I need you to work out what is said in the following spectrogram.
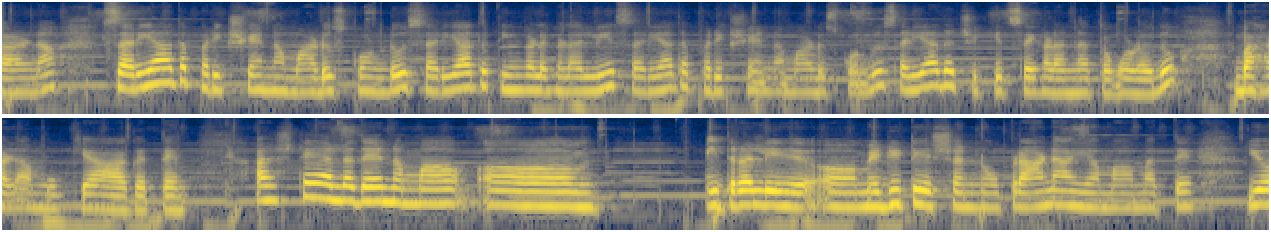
ಕಾರಣ ಸರಿಯಾದ ಪರೀಕ್ಷೆಯನ್ನು ಮಾಡಿಸ್ಕೊಂಡು, ಸರಿಯಾದ ತಿಂಗಳುಗಳಲ್ಲಿ ಸರಿಯಾದ ಪರೀಕ್ಷೆಯನ್ನು ಮಾಡಿಸ್ಕೊಂಡು, ಸರಿಯಾದ ಚಿಕಿತ್ಸೆಗಳನ್ನು ತಗೊಳ್ಳೋದು ಬಹಳ ಮುಖ್ಯ ಆಗತ್ತೆ. ಅಷ್ಟೇ ಅಲ್ಲದೆ ನಮ್ಮ ಇದರಲ್ಲಿ ಮೆಡಿಟೇಷನ್ನು, ಪ್ರಾಣಾಯಾಮ ಮತ್ತು, ಯೋ,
